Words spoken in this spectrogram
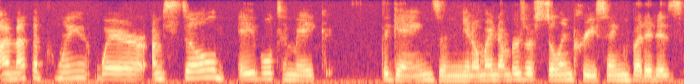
I'm at the point where I'm still able to make the gains and, you know, my numbers are still increasing, but it is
